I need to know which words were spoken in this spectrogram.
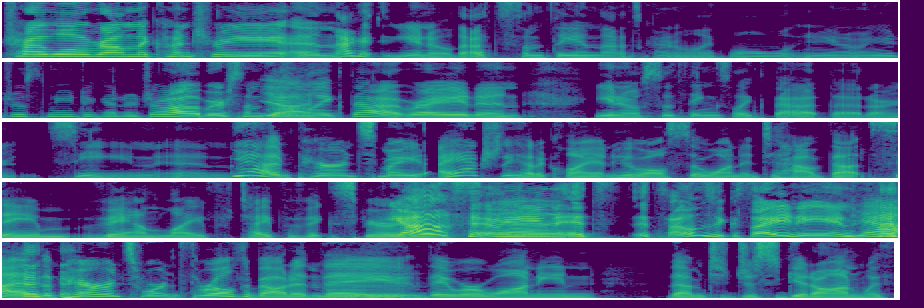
travel around the country, and that you know that's something that's kind of like, well, you know, you just need to get a job or something Yeah. like that, right? And you know, so things like that that aren't seen and Yeah, and parents might. I actually had a client who also wanted to have that same van life type of experience. yeah. I mean, and- it's it sounds exciting. yeah, and the parents weren't thrilled about it. They Mhm. they were wanting them to just get on with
